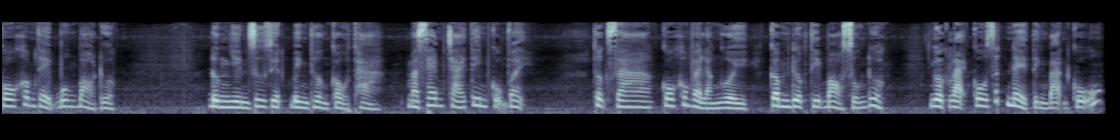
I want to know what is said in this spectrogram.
cô không thể buông bỏ được. Đừng nhìn Dư Duyệt bình thường cầu thả, mà xem trái tim cũng vậy. Thực ra cô không phải là người cầm được thì bỏ xuống được. Ngược lại cô rất nể tình bạn cũ,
